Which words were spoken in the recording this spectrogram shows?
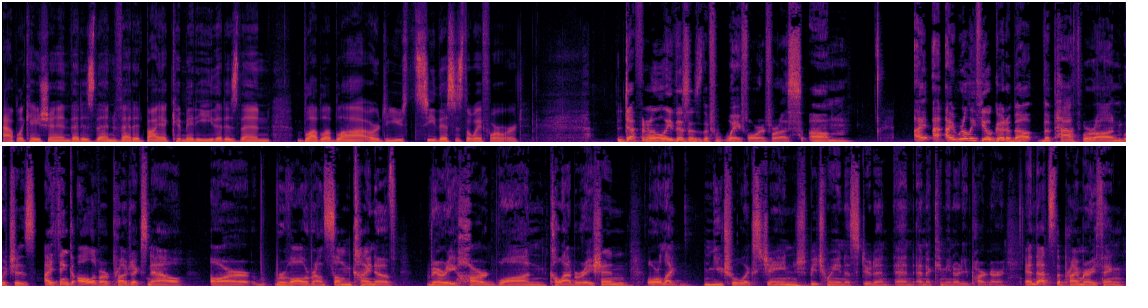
application that is then vetted by a committee that is then blah, blah, blah? Or do you see this as the way forward? Definitely, this is the way forward for us. Um, I, I really feel good about the path we're on, which is I think all of our projects now are revolve around some kind of very hard won collaboration or like mutual exchange between a student and, and a community partner. And that's the primary thing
